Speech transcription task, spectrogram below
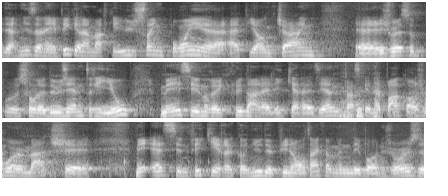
derniers Olympiques. Elle a marqué eu 5 points euh, à Pyeongchang. Euh, elle jouait sur, sur le deuxième trio. Mais c'est une recrue dans la Ligue canadienne parce qu'elle n'a pas encore joué un match. Mais elle, c'est une fille qui est reconnue depuis longtemps comme une des bonnes joueuses.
